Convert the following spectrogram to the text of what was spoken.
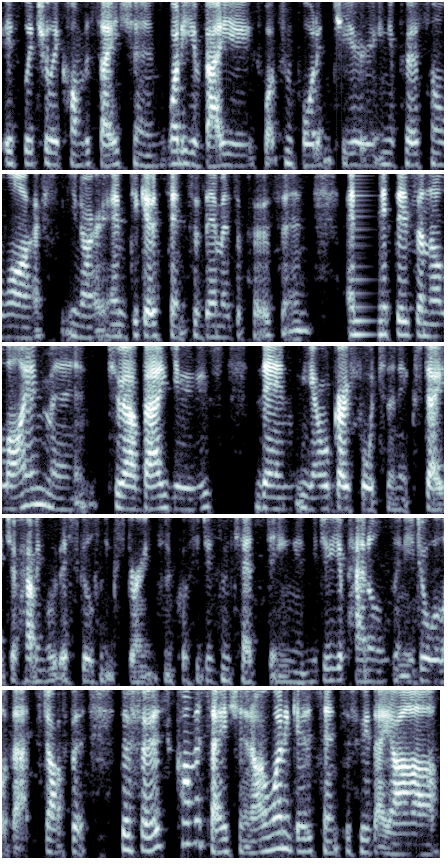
is literally conversation. What are your values? What's important to you in your personal life? You know, and to get a sense of them as a person. And if there's an alignment to our values, then you know we'll go forward to the next stage of having all their skills and experience. And of course you do some testing and you do your panels and you do all of that stuff. But the first conversation i want to get a sense of who they are.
